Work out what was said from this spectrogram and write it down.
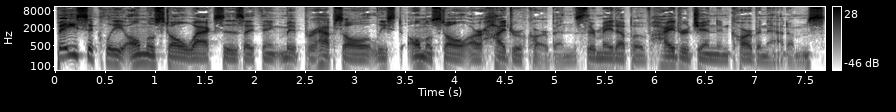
basically, almost all waxes, I think, perhaps all, at least almost all, are hydrocarbons. They're made up of hydrogen and carbon atoms.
